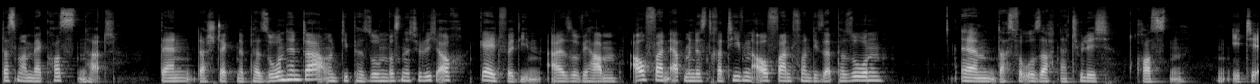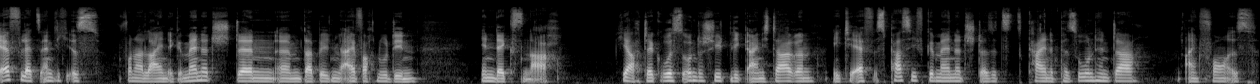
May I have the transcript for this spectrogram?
dass man mehr Kosten hat. Denn da steckt eine Person hinter und die Person muss natürlich auch Geld verdienen. Also wir haben Aufwand, administrativen Aufwand von dieser Person. Ähm, das verursacht natürlich Kosten. Ein ETF letztendlich ist von alleine gemanagt, denn ähm, da bilden wir einfach nur den Index nach. Ja, der größte Unterschied liegt eigentlich darin, ETF ist passiv gemanagt, da sitzt keine Person hinter. Ein Fonds ist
